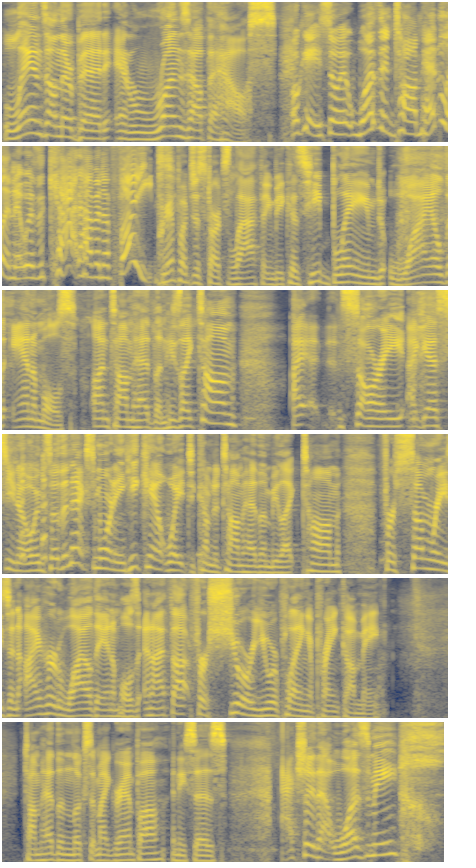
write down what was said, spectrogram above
lands on their bed, and runs out the house. okay, so it wasn't Tom Headland. It was a cat having a fight. Grandpa just starts laughing because he blamed wild animals on Tom Headland. He's like, Tom, I sorry, I guess, you know. And so the next morning, he can't wait to come to Tom Headland and be like, Tom, for some reason, I heard wild animals and I thought for sure you were playing a prank on me. Tom Headland looks at my grandpa and he says, Actually, that was me. Oh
